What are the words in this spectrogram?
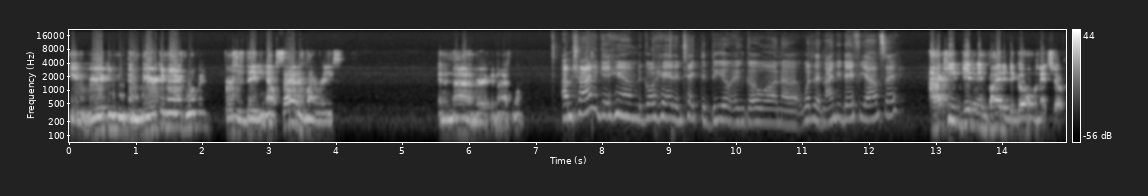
in American an Americanized woman versus dating outside of my race and a non-Americanized woman. I'm trying to get him to go ahead and take the deal and go on uh what is it, 90 Day Fiance? I keep getting invited to go on that show,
